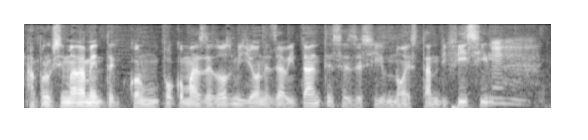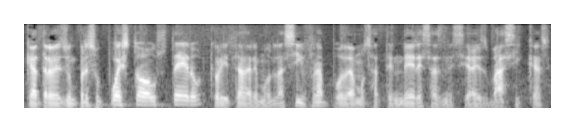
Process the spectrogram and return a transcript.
aproximadamente con un poco más de 2 millones de habitantes, es decir, no es tan difícil que a través de un presupuesto austero, que ahorita daremos la cifra, podamos atender esas necesidades básicas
